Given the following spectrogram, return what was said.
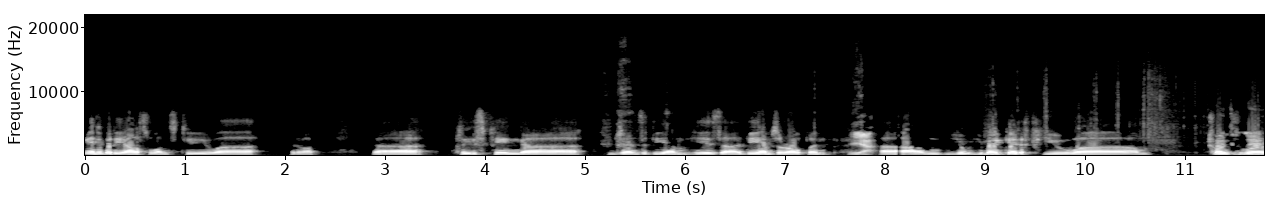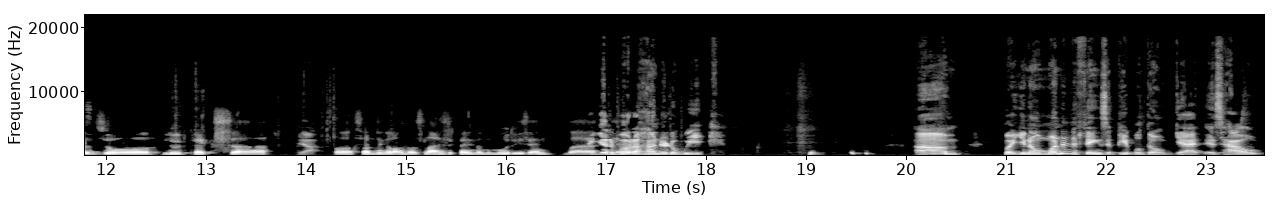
anybody else wants to, uh, you know, uh, please ping uh, Jen's a DM. His uh, DMs are open. Yeah. Um, you you might get a few um, choice words or loot picks. Uh, yeah. Or something along those lines, depending on the mood he's in. But I get yeah. about a hundred a week. um, but you know, one of the things that people don't get is how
